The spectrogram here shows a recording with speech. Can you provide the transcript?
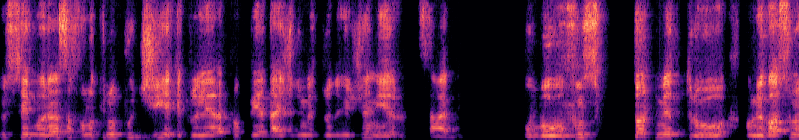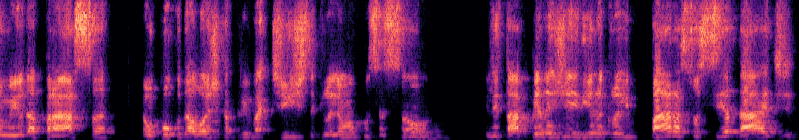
e o segurança falou que não podia, que aquilo era propriedade do metrô do Rio de Janeiro, sabe? O, o funcionário do metrô, o negócio no meio da praça, é um pouco da lógica privatista, aquilo ali é uma concessão. Né? Ele está apenas gerindo aquilo ali para a sociedade.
